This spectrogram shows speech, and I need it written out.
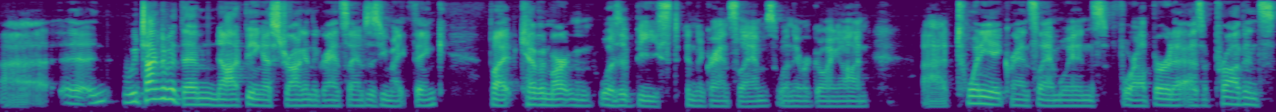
Uh, we talked about them not being as strong in the Grand Slams as you might think, but Kevin Martin was a beast in the Grand Slams when they were going on. Uh, 28 Grand Slam wins for Alberta as a province,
